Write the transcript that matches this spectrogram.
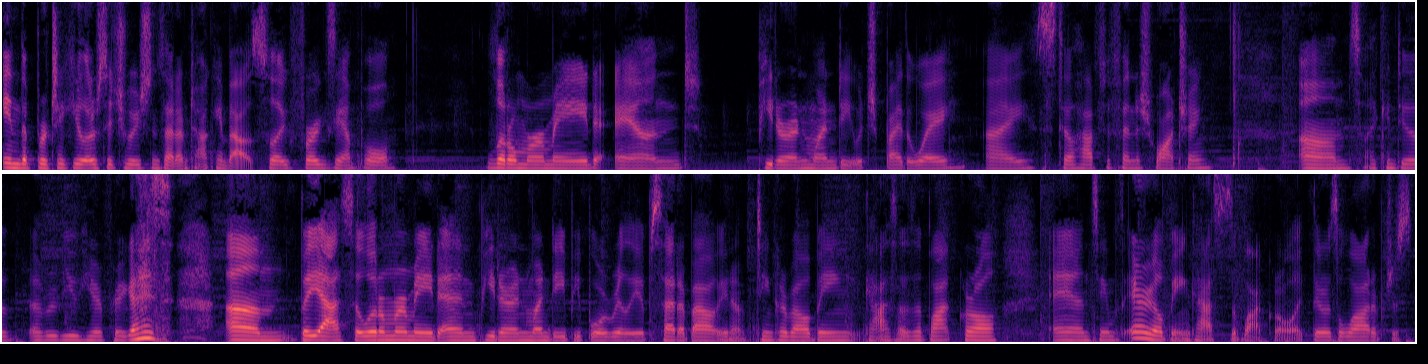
in the particular situations that I'm talking about. So, like, for example, Little Mermaid and Peter and Wendy, which, by the way, I still have to finish watching um, so I can do a, a, review here for you guys. Um, but yeah, so Little Mermaid and Peter and Wendy, people were really upset about you know Tinkerbell being cast as a black girl, and same with Ariel being cast as a black girl. Like there was a lot of just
